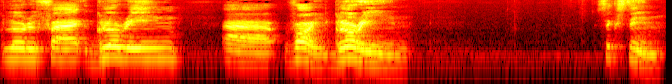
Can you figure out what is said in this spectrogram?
glorify, glorying, uh, void, glorying. 16.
